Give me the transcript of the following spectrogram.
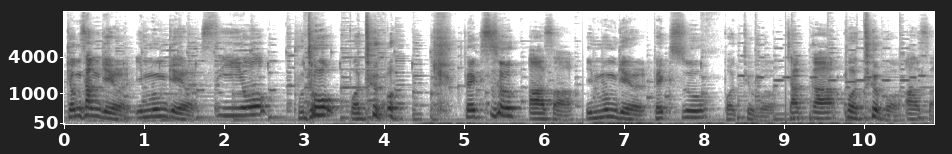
경상계열 인문계열 CEO 부도 버튜버 백수 아사 인문계열 백수 버튜버 작가 버튜버 아사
